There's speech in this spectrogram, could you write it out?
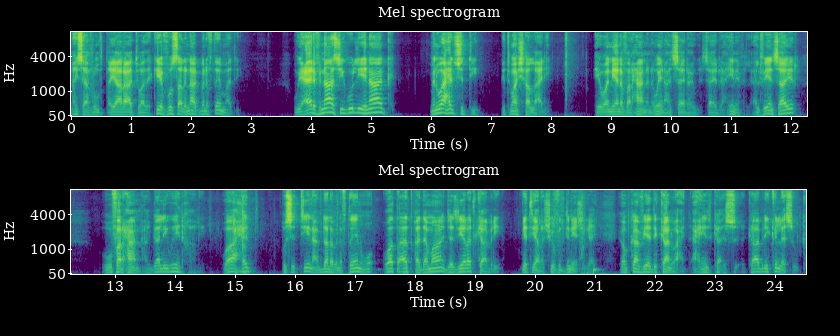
ما يسافرون في الطيارات وهذا. كيف وصل هناك بنفطيم ما أدري. ويعرف ناس يقول لي هناك من 61 قلت ما شاء الله عليه. إيوه أني أنا فرحان. أنا وين عاد ساير ساير الحين في 2000 ساير وفرحان. قال لي وين خالي؟ 61 عبد الله بن فطيم وطأت قدماه جزيرة كابري. قلت يلا شوف الدنيا شو قايل يوم كان فيها دكان واحد. الحين كابري كله سوق.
